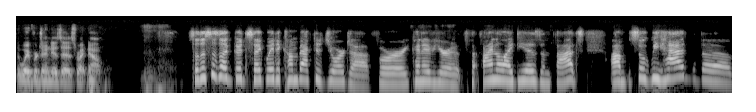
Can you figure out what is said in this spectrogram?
the way Virginia's is right now. So this is a good segue to come back to Georgia for kind of your th- final ideas and thoughts. Um, so we had the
